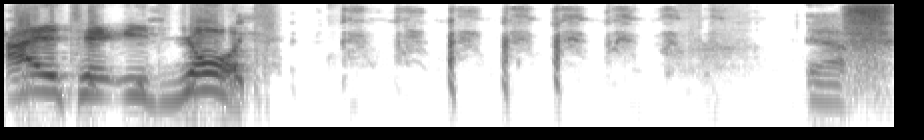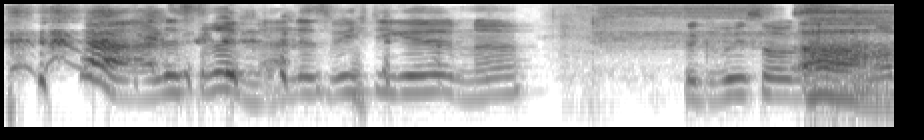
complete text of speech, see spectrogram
alte Idiot. Ja. ja, alles drin, alles Wichtige, ne? Begrüßung. Oh.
